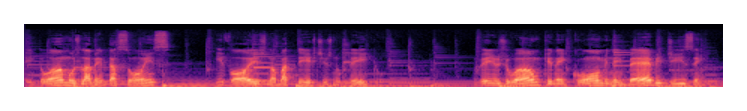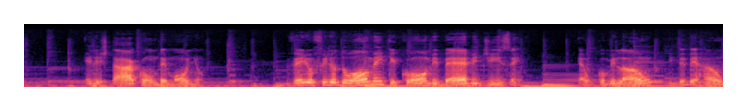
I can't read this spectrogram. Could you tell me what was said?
Entoamos lamentações e vós não batestes no peito. Veio João, que nem come nem bebe, dizem: Ele está com um demônio. Veio o filho do homem, que come e bebe, dizem: É um comilão e beberrão,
